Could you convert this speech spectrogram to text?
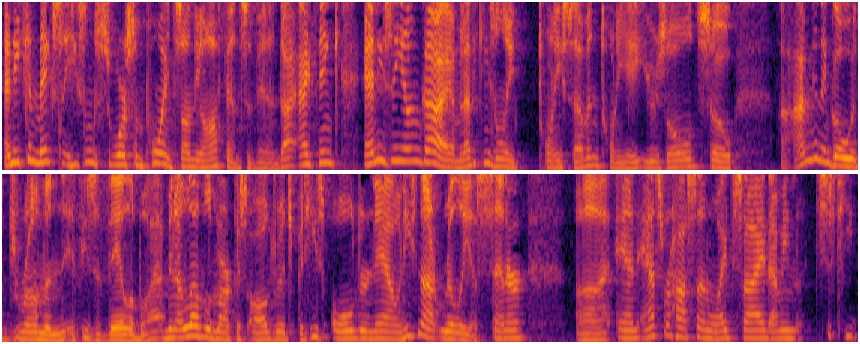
and he can make some, he can score some points on the offensive end. I, I think, and he's a young guy. I mean, I think he's only 27, 28 years old, so. I'm going to go with Drummond if he's available. I mean, I love LaMarcus Aldridge, but he's older now, and he's not really a center. Uh, and as for Hassan Whiteside, I mean, just he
